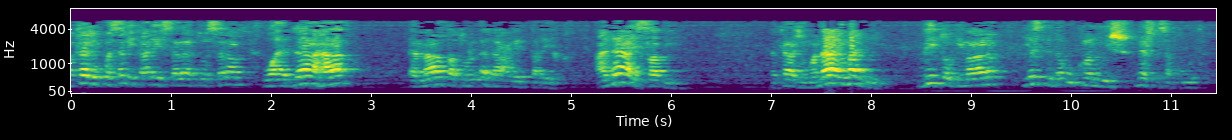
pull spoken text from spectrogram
Pa kaže poslanik alaihi salatu wasalam, wa adnaha ematatu l'ada ali tariq. A najslabiji, da kažemo, najmanji vid tog imana jeste da ukloniš nešto sa puta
